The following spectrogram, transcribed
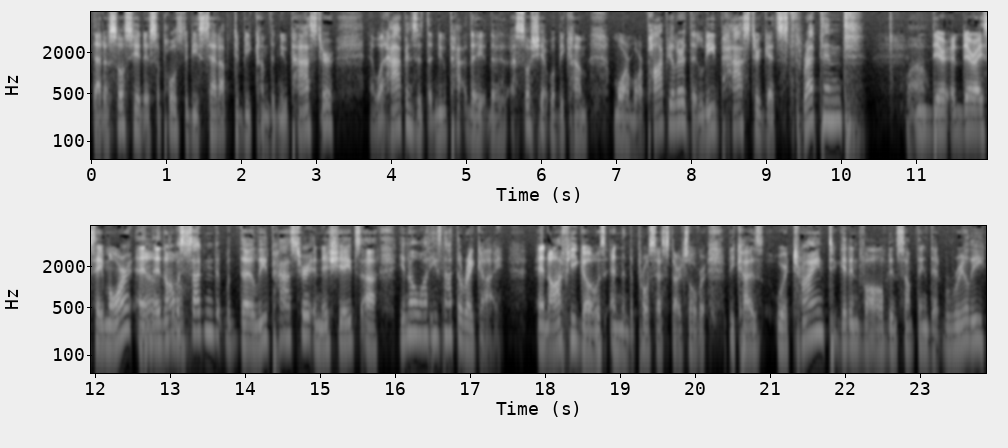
That associate is supposed to be set up to become the new pastor. And what happens is the new pa- the the associate will become more and more popular. The lead pastor gets threatened. Wow. Dare, dare I say more? And Yeah, then all of a sudden, the lead pastor initiates, uh, you know what? He's not the right guy. And off he goes, and then the process starts over because we're trying to get involved in something that really,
